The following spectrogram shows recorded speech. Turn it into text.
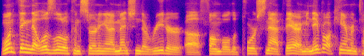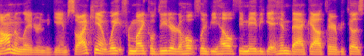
One thing that was a little concerning, and I mentioned the reader uh, fumble, the poor snap there. I mean, they brought Cameron Tomlin later in the game, so I can't wait for Michael Deiter to hopefully be healthy, maybe get him back out there because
